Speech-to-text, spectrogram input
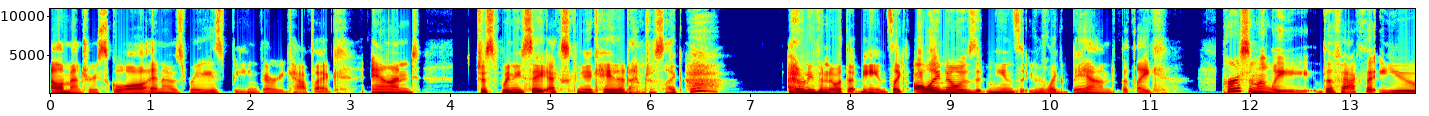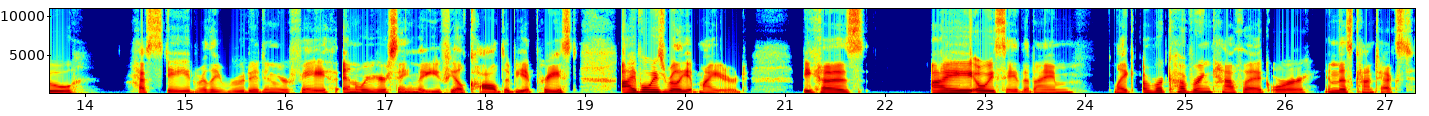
elementary school and I was raised being very Catholic. And just when you say excommunicated, I'm just like, I don't even know what that means. Like, all I know is it means that you're like banned. But like, personally, the fact that you have stayed really rooted in your faith and where you're saying that you feel called to be a priest, I've always really admired because I always say that I'm like a recovering Catholic, or in this context,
